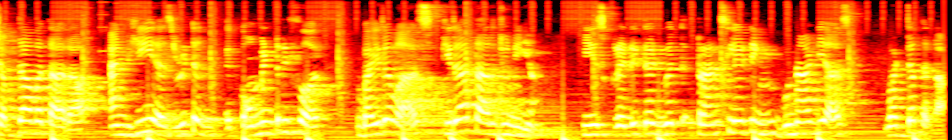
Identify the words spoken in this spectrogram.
Shabdavatara and he has written a commentary for Bharavi's Kiratarjuniya. He is credited with translating Gunadya's Vaddakatha.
